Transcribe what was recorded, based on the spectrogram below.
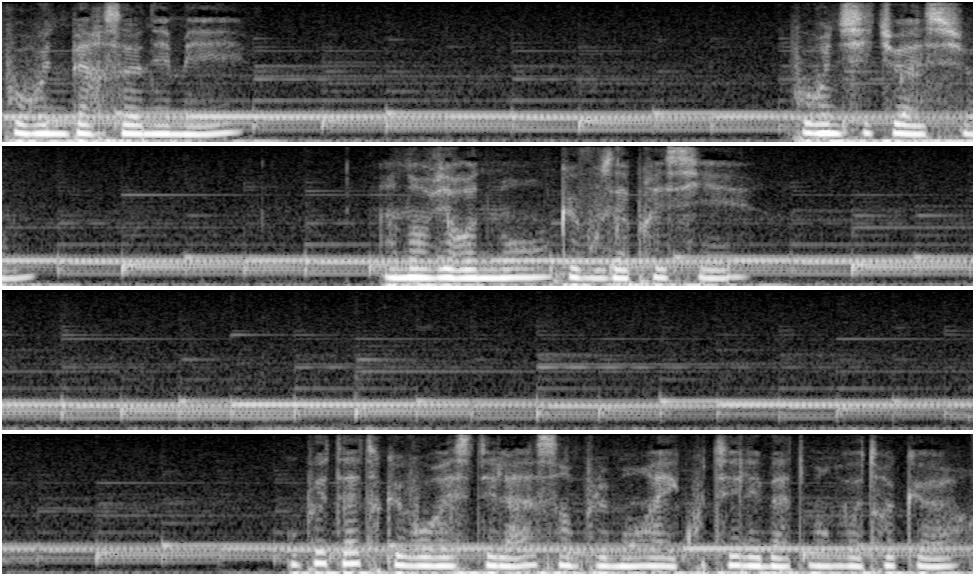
pour une personne aimée, pour une situation, un environnement que vous appréciez. Ou peut-être que vous restez là simplement à écouter les battements de votre cœur.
